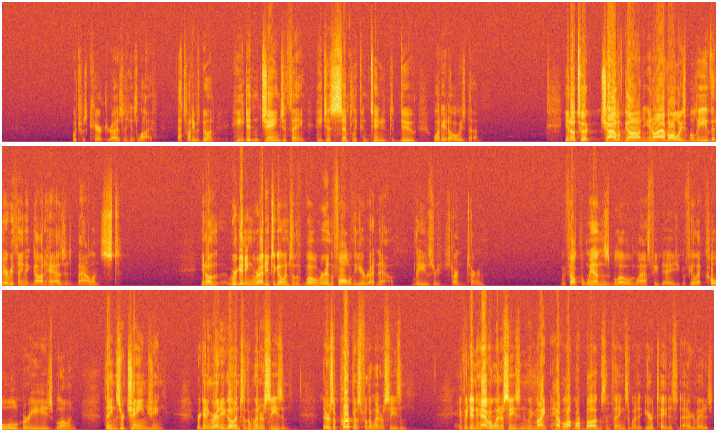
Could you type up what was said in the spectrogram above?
which was characterized in his life. That's what he was doing. He didn't change a thing, he just simply continued to do what he had always done. You know, to a child of God, you know, I've always believed that everything that God has is balanced. You know, we're getting ready to go into the, well, we're in the fall of the year right now. Leaves are starting to turn. We felt the winds blow the last few days. You can feel that cold breeze blowing. Things are changing. We're getting ready to go into the winter season. There's a purpose for the winter season. If we didn't have a winter season, we might have a lot more bugs and things that would irritate us and aggravate us.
